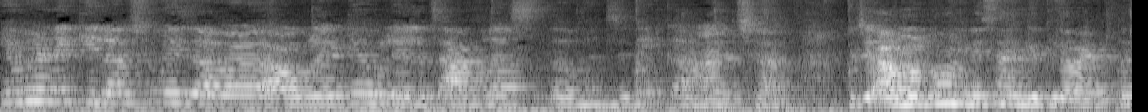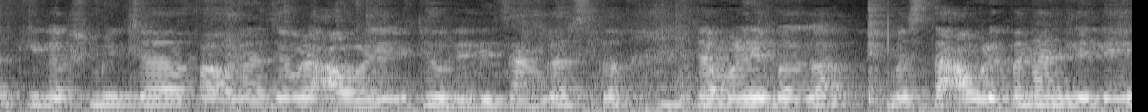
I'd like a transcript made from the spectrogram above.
हे म्हणे की लक्ष्मी जवळ आवळे ठेवलेलं चांगलं असतं म्हणजे नाही का? अच्छा. म्हणजे अमोल भाऊंनी सांगितलं वाटतं की लक्ष्मीच्या पावलांजवळ आवळे ठेवलेले चांगलं असतं. त्यामुळे बघा मस्त आवळे पण आणलेले.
